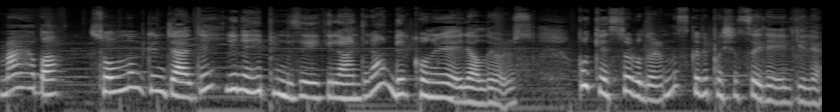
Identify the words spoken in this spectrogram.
Merhaba, Solunum Güncel'de yine hepimizi ilgilendiren bir konuyu ele alıyoruz. Bu kez sorularımız grip aşısı ile ilgili.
